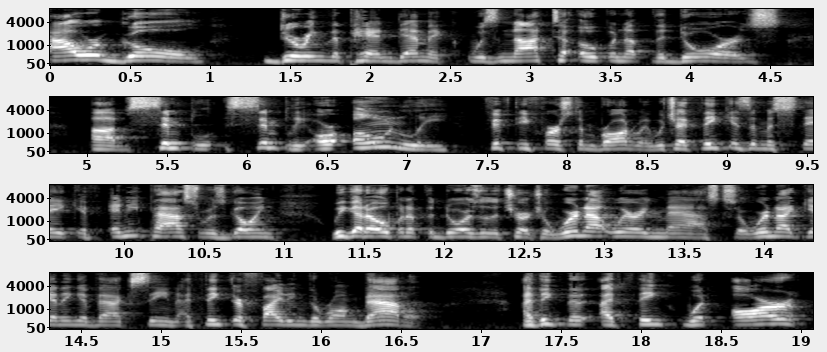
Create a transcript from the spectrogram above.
our goal during the pandemic was not to open up the doors um, simply, simply or only 51st and Broadway, which I think is a mistake. If any pastor was going, we got to open up the doors of the church, or we're not wearing masks, or we're not getting a vaccine, I think they're fighting the wrong battle. I think that I think what our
